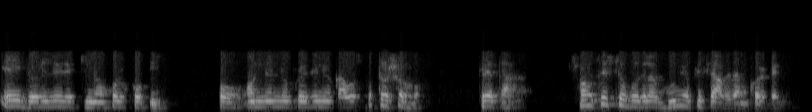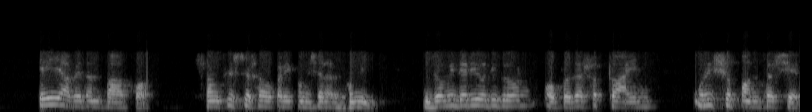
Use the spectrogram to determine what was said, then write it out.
এই দলিলের একটি নকল কপি ও অন্যান্য প্রয়োজনীয় কাগজপত্র সহ ক্রেতা সংশ্লিষ্ট উপজেলা ভূমি অফিসে আবেদন করবেন। এই আবেদন পাওয়ার পর সংশ্লিষ্ট সহকারী কমিশনার ভূমি, জমিদারি অধিগ্রহণ ও প্রজাসত্ব আইন উনিশশো পঞ্চাশের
